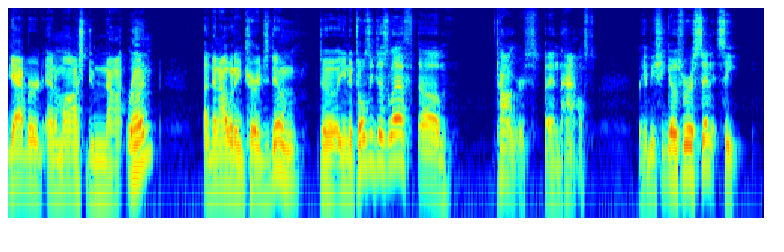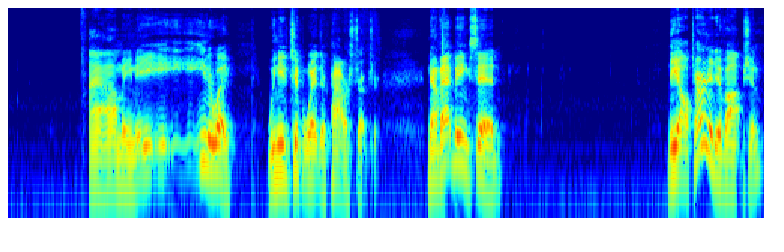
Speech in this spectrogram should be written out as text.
Gabbard and Amash do not run, uh, then I would encourage them to, you know, Tulsi just left um, Congress and the House. Maybe she goes for a Senate seat. I mean, either way, we need to chip away at their power structure. Now, that being said, the alternative option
